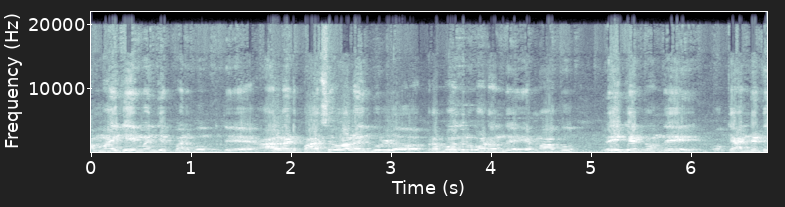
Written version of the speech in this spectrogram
అమ్మాయికి ఏమని చెప్పని పంపితే ఆల్రెడీ పాస్ అవ్వాలని గుళ్ళో ప్రపోజల్ కూడా ఉంది. మాకు వేకెంట్ ఉంది. ఒక క్యాండిడేట్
